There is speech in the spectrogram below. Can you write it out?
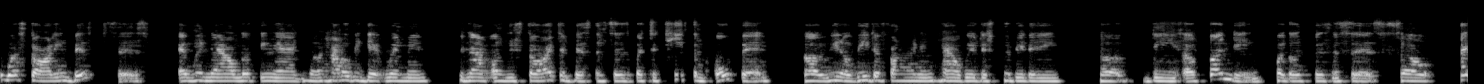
who are starting businesses. And we're now looking at, you know, how do we get women to not only start the businesses, but to keep them open, uh, you know, redefining how we're distributing the uh, funding for those businesses. So I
